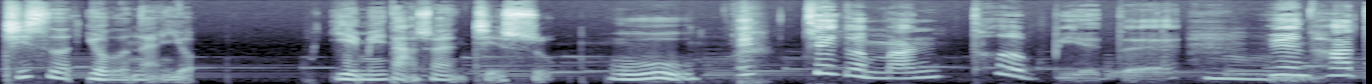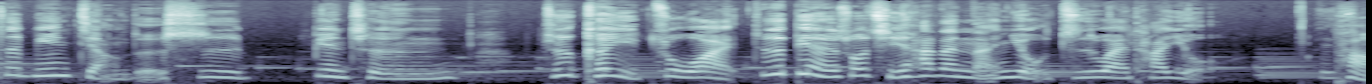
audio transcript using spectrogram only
即使有了男友，也没打算结束。呜、哦，哎，这个蛮特别的，嗯，因为他这边讲的是变成就是可以做爱，就是变成说，其实他在男友之外，他有炮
